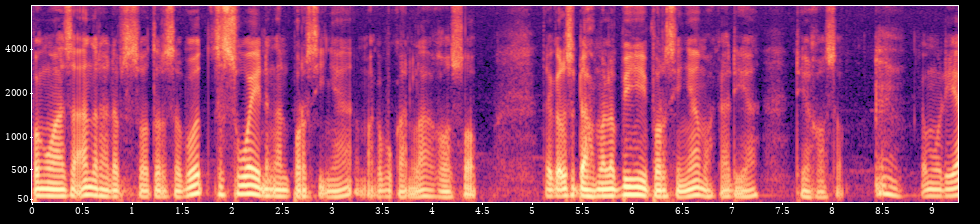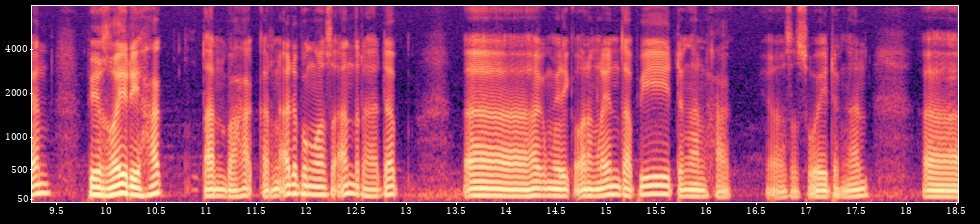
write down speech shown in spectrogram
penguasaan terhadap sesuatu tersebut sesuai dengan porsinya maka bukanlah gosok tapi kalau sudah melebihi porsinya maka dia dia gosok kemudian bighairi hak tanpa hak karena ada penguasaan terhadap uh, hak milik orang lain tapi dengan hak ya sesuai dengan uh,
